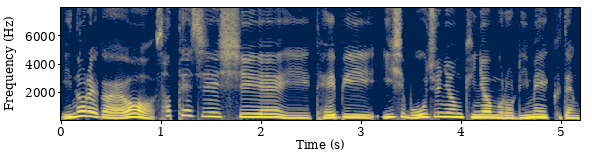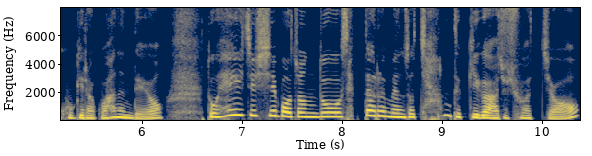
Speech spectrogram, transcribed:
이 노래가요 서태지 씨의 이 데뷔 25주년 기념으로 리메이크된 곡이라고 하는데요. 또 헤이즈 씨 버전도 색다르면서 참 듣기가 아주 좋았죠.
